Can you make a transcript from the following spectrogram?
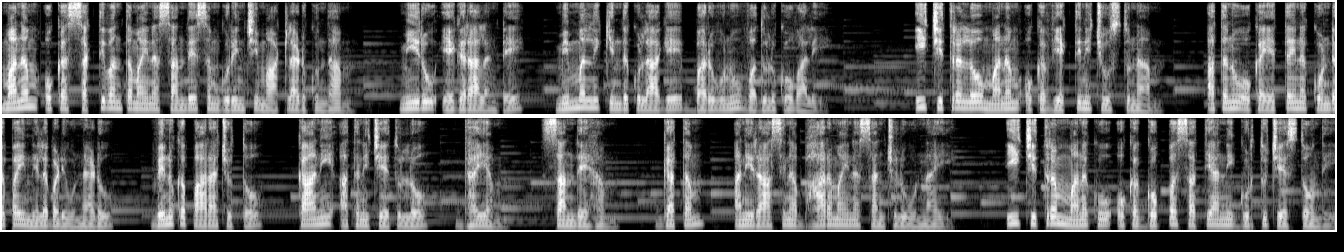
మనం ఒక శక్తివంతమైన సందేశం గురించి మాట్లాడుకుందాం. మీరు ఎగరాలంటే మిమ్మల్ని కిందకు లాగే బరువును వదులుకోవాలి. ఈ చిత్రంలో మనం ఒక వ్యక్తిని చూస్తున్నాం. అతను ఒక ఎత్తైన కొండపై నిలబడి ఉన్నాడు. వెనుక పారాచుత్తో కాని అతని చేతుల్లో ధయం సందేహం గతం అని రాసిన భారమైన సంచులు ఉన్నాయి. ఈ చిత్రం మనకు ఒక గొప్ప సత్యాన్ని గుర్తు చేస్తోంది.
